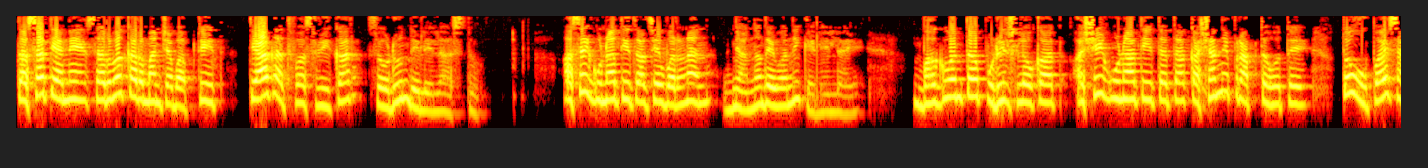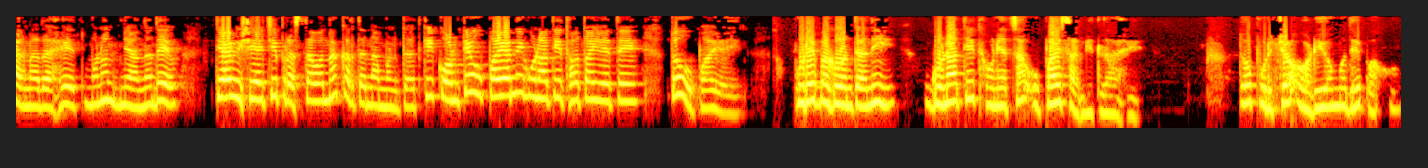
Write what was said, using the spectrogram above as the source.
तसा त्याने सर्व कर्मांच्या बाबतीत त्याग अथवा स्वीकार सोडून दिलेला असतो. असे गुणातीताचे वर्णन ज्ञानदेवाने केलेलं आहे. भगवंत पुढील श्लोकात अशी गुणातीतता कशाने प्राप्त होते तो उपाय सांगणार आहेत म्हणून ज्ञानदेव त्या विषयाची प्रस्तावना करताना म्हणतात की कोणत्या उपायाने गुणातीत होता येते तो उपाय आहे. पुढे भगवंतांनी गुणातीत होण्याचा उपाय सांगितला आहे. तो पुढच्या ऑडिओमध्ये पाहू.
